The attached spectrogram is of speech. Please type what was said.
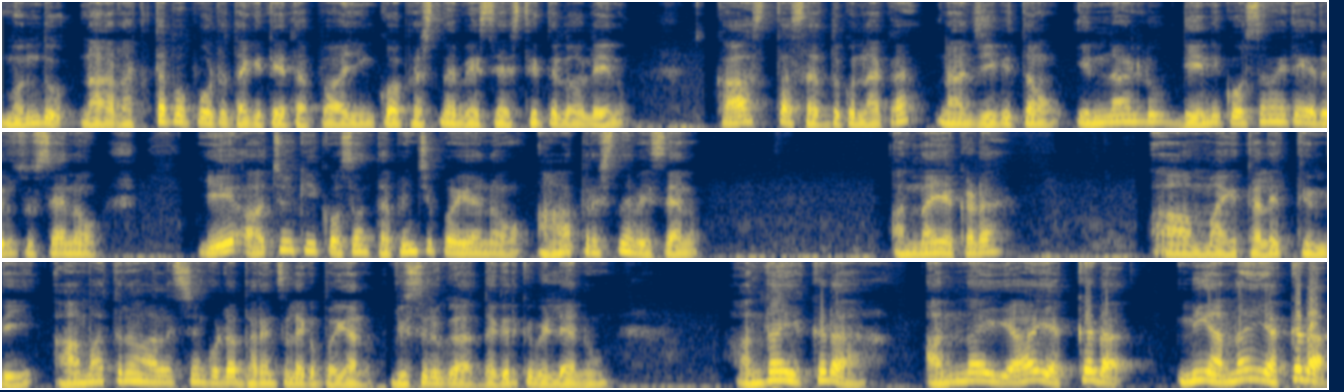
ముందు నా రక్తపు పోటు తగితే తప్ప ఇంకో ప్రశ్న వేసే స్థితిలో లేను. కాస్త సర్దుకున్నాక నా జీవితం ఇన్నాళ్ళు దేనికోసమైతే ఎదురు చూశానో ఏ ఆచూకీ కోసం తప్పించిపోయానో ఆ ప్రశ్న వేశాను. అన్నయ్య ఎక్కడ? ఆ అమ్మాయి తలెత్తింది. ఆ మాత్రం ఆలస్యం కూడా భరించలేకపోయాను. విసురుగా దగ్గరికి వెళ్ళాను. అన్నయ్య ఎక్కడ? అన్నయ్య ఎక్కడ? నీ అన్నయ్య ఎక్కడ?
